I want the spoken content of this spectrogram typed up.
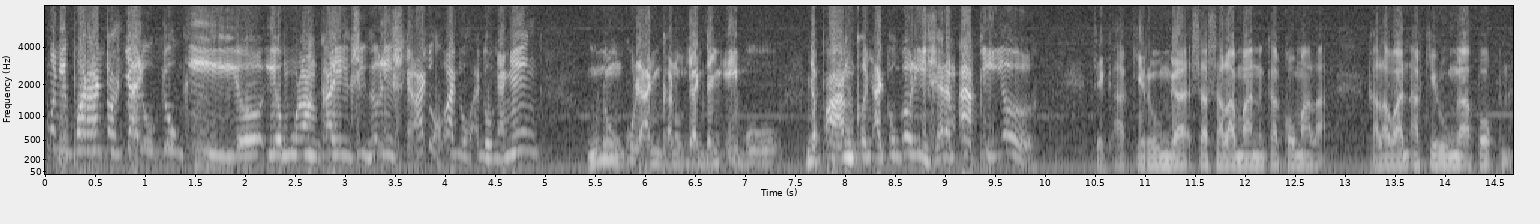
mun parantos jaluk juki ieu ieu murang kali si geulis aduh aduh aduh nyening nungkulan kanu janten ibu Akirungga sasalaman Kakomala kalawan aki rungga pokna.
